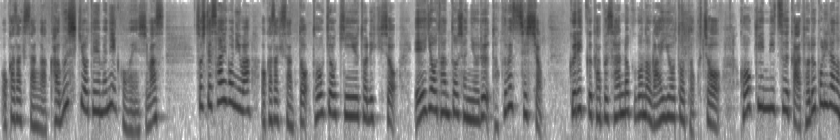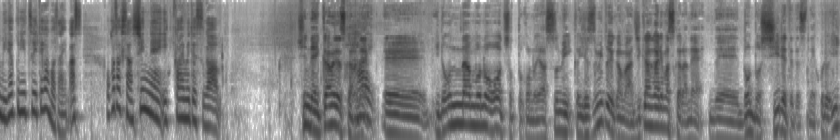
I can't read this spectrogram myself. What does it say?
岡崎さんが株式をテーマに講演します。そして最後には岡崎さんと東京金融取引所営業担当者による特別セッション。クリック株365の概要と特徴、高金利通貨トルコリラの魅力についてがございます。岡崎さん、新年1回目ですが、新年1回目ですからね、はいえーいろんなものをちょっとこの休み、休みというかまあ時間がありますからね、で、どんどん仕入れてですね、これを一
